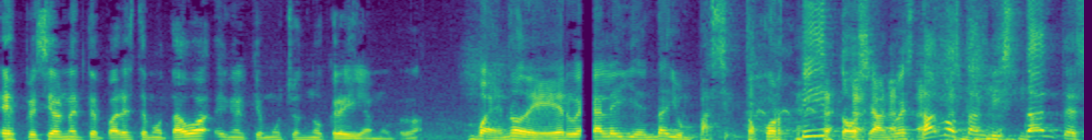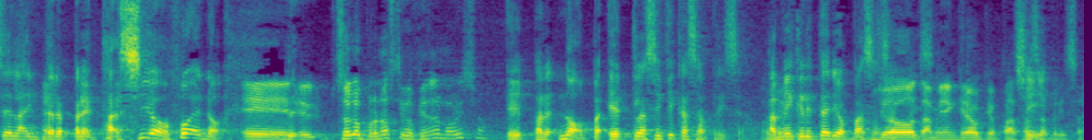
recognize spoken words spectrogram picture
especialmente para este Motagua en el que muchos no creíamos, ¿verdad? Bueno, de héroe a leyenda y un pasito cortito, o sea, no estamos tan distantes en la interpretación. Bueno, eh, ¿solo pronóstico final, Mauricio? Eh, no, eh, clasificas a prisa. A mi criterio pasa Yo también creo que pasa a prisa.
